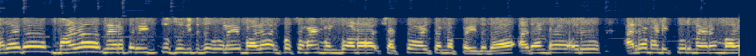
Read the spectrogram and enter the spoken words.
അതായത് മഴ നേരത്തെ റീജിത്ത് സൂചിപ്പിച്ചതുപോലെ മഴ അല്പസമയം മുൻപാണ് ശക്തമായി തന്നെ പെയ്തത്. ഏതാണ്ട് ഒരു അരമണിക്കൂർ നേരം മഴ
